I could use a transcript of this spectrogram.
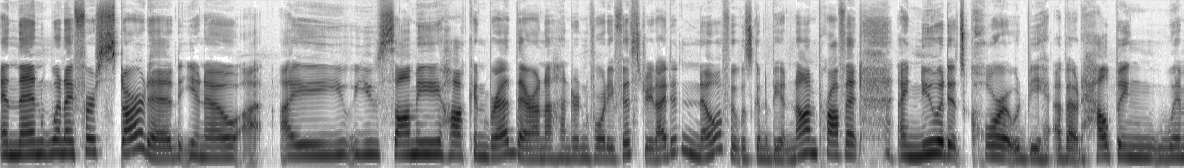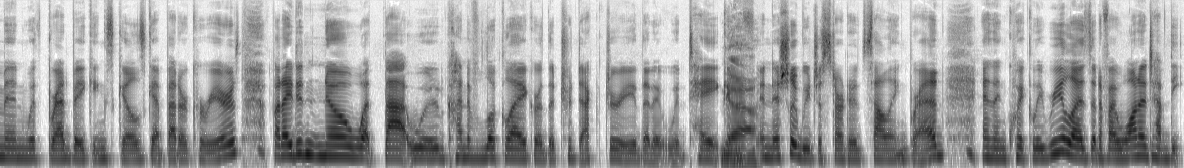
And then when I first started, you know, I, you you saw me hawking bread there on 145th Street. I didn't know if it was going to be a nonprofit. I knew at its core it would be about helping women with bread baking skills get better careers, but I didn't know what that would kind of look like or the trajectory that it would take. Yeah. And initially we just started selling bread and then quickly realized that if I wanted to have the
